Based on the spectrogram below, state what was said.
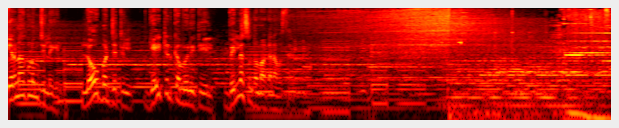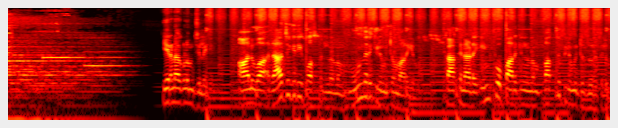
എറണാകുളം ജില്ലയിൽ ലോ ബഡ്ജറ്റിൽ ഗേറ്റഡ് കമ്മ്യൂണിറ്റിയിൽ വില്ല സ്വന്തമാക്കാൻ അവസരം. എറണാകുളം ജില്ലയിൽ ആലുവ രാജഗിരി ഹോസ്പിറ്റലിൽ നിന്നും മൂന്നര കിലോമീറ്റർ മാറിയും. കാക്കനാട് ഇൻഫോ പാർക്കിൽ നിന്നും പത്ത് കിലോമീറ്റർ ദൂരത്തിലും.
